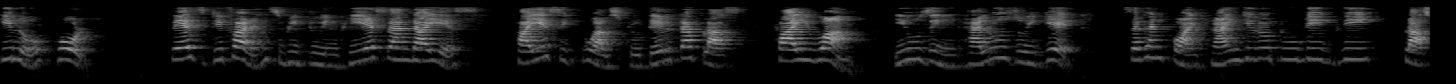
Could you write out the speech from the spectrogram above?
kilovolt. Phase difference between Vs and Is phi s equals to delta plus phi 1. Using values we get 7.902 degree plus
